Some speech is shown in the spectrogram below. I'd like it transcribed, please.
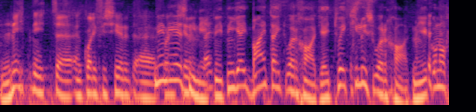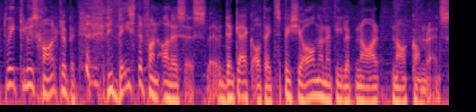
Net uh, in kwalifiseer uh, Nee nee, is nie net kwalifiserende net nie. Jy het baie tyd oor gehad. Jy het 2 kilos oor gehad, maar jy kon nog 2 kilos gehardloop het. Die beste van alles is, dink ek altyd spesiaal nou natuurlik na na Comrades.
